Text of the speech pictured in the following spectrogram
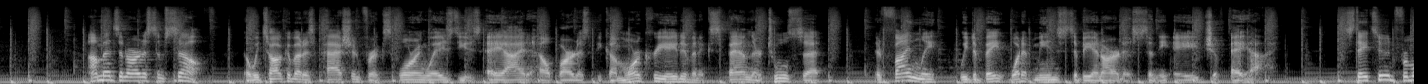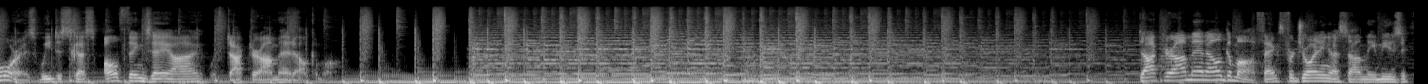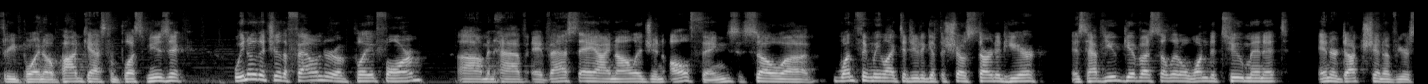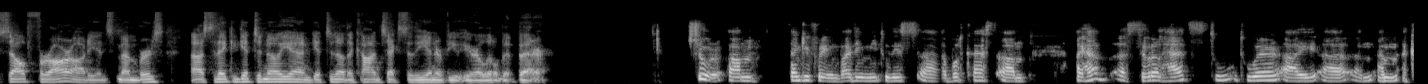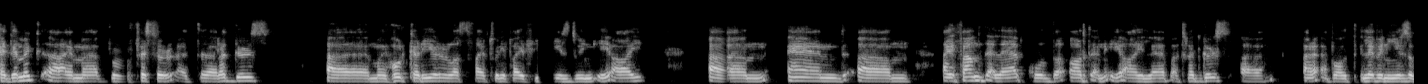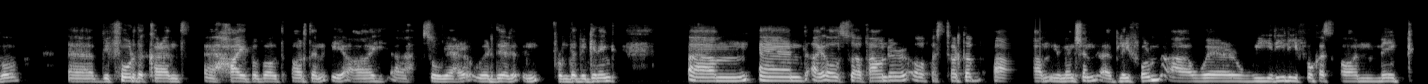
Ahmed's an artist himself, and we talk about his passion for exploring ways to use AI to help artists become more creative and expand their tool set. And finally, we debate what it means to be an artist in the age of AI. Stay tuned for more as we discuss all things AI with Dr. Ahmed Elgammal. Dr. Ahmed Elgammal, thanks for joining us on the Music 3.0 podcast from PlusMusic. We know that you're the founder of Playform um, and have a vast AI knowledge in all things. So, uh, one thing we like to do to get the show started here is have you give us a little one to two minute introduction of yourself for our audience members uh, so they can get to know you and get to know the context of the interview here a little bit better. Sure. Um, thank you for inviting me to this uh, podcast. Um, I have uh, several hats to, to wear. I, uh, am, I'm academic. I'm a professor at uh, Rutgers. Uh, my whole career, last five, 25 years doing AI. Um, and um, I founded a lab called the Art and AI Lab at Rutgers about 11 years ago. Uh, before the current uh, hype about art and AI. Uh, so we are we're there in, from the beginning. Um, and I also a founder of a startup um, you mentioned Playform, where we really focus on make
